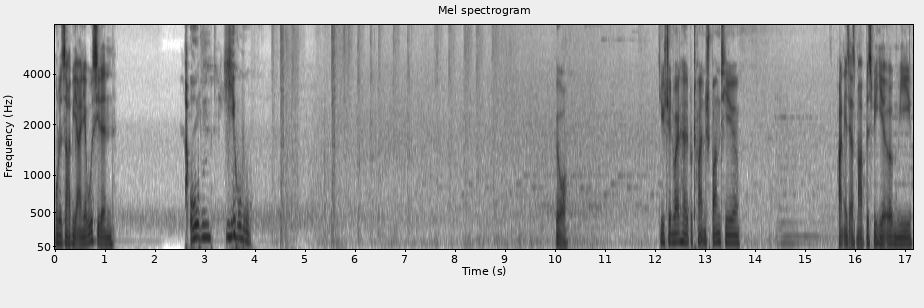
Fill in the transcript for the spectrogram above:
Hole Sabi ein. Ja, wo ist sie denn? Da oben. Juhu. Ja. Die stehen weiter total entspannt hier. Warten jetzt erstmal ab, bis wir hier irgendwie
